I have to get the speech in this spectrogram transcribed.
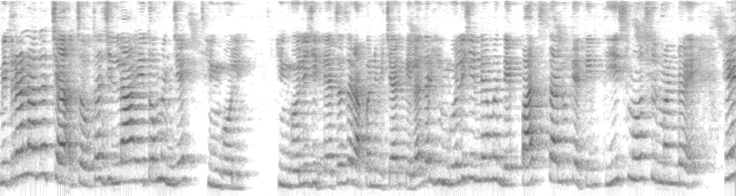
मित्रांनो आता चा चौथा जिल्हा आहे तो म्हणजे हिंगोली. हिंगोली जिल्ह्याचा जर आपण विचार केला तर हिंगोली जिल्ह्यामध्ये पाच तालुक्यातील तीस महसूल मंडळे हे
